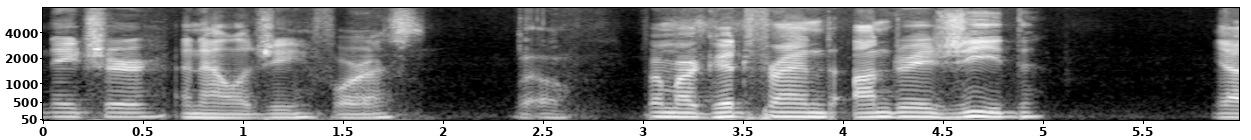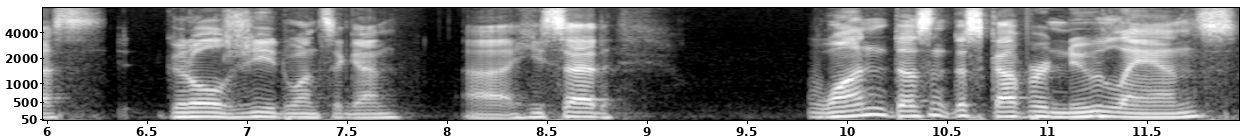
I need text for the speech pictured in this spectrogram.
nature analogy for us oh from our good friend Andre Gide. Yes, good old Gide once again. Uh, he said, One doesn't discover new lands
